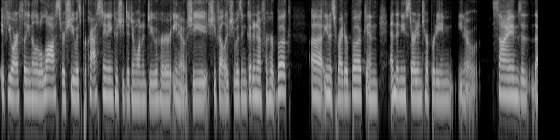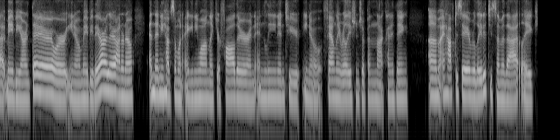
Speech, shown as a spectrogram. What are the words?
if you are feeling a little lost or she was procrastinating because she didn't want to do her you know she she felt like she wasn't good enough for her book uh you know to write her book and and then you start interpreting you know signs that maybe aren't there or you know maybe they are there i don't know and then you have someone egging you on like your father and and leaning into you know family relationship and that kind of thing um i have to say related to some of that like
